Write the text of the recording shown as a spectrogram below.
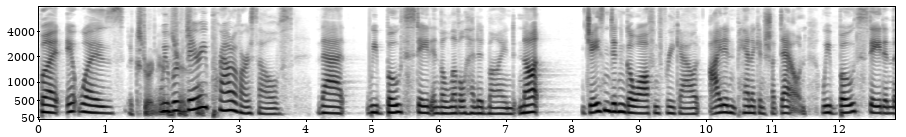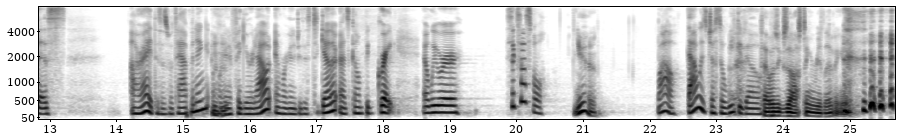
But it was, Extraordinary. we were very proud of ourselves that we both stayed in the level headed mind. Not, Jason didn't go off and freak out. I didn't panic and shut down. We both stayed in this, all right, this is what's happening. And we're going to figure it out. And we're going to do this together. And it's going to be great. And we were successful. Yeah, Wow. That was just a week ago. that was exhausting reliving it.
